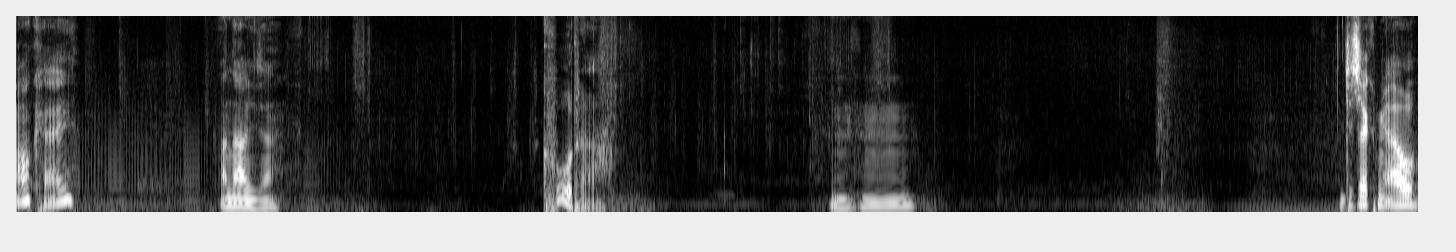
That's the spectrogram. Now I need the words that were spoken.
Okej. Analiza. Kura. Mhm. Dzieciak miał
